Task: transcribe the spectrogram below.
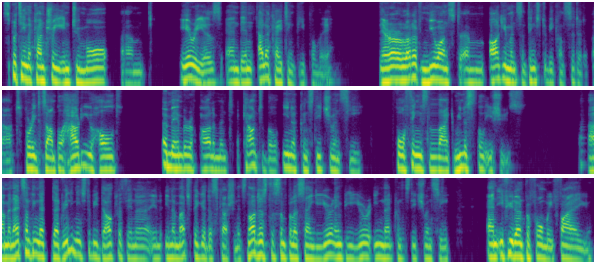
splitting the country into more um, areas and then allocating people there. There are a lot of nuanced um, arguments and things to be considered about. For example, how do you hold a member of parliament accountable in a constituency for things like municipal issues, um, and that's something that, that really needs to be dealt with in a in, in a much bigger discussion. It's not just as simple as saying you're an MP, you're in that constituency, and if you don't perform, we fire you.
